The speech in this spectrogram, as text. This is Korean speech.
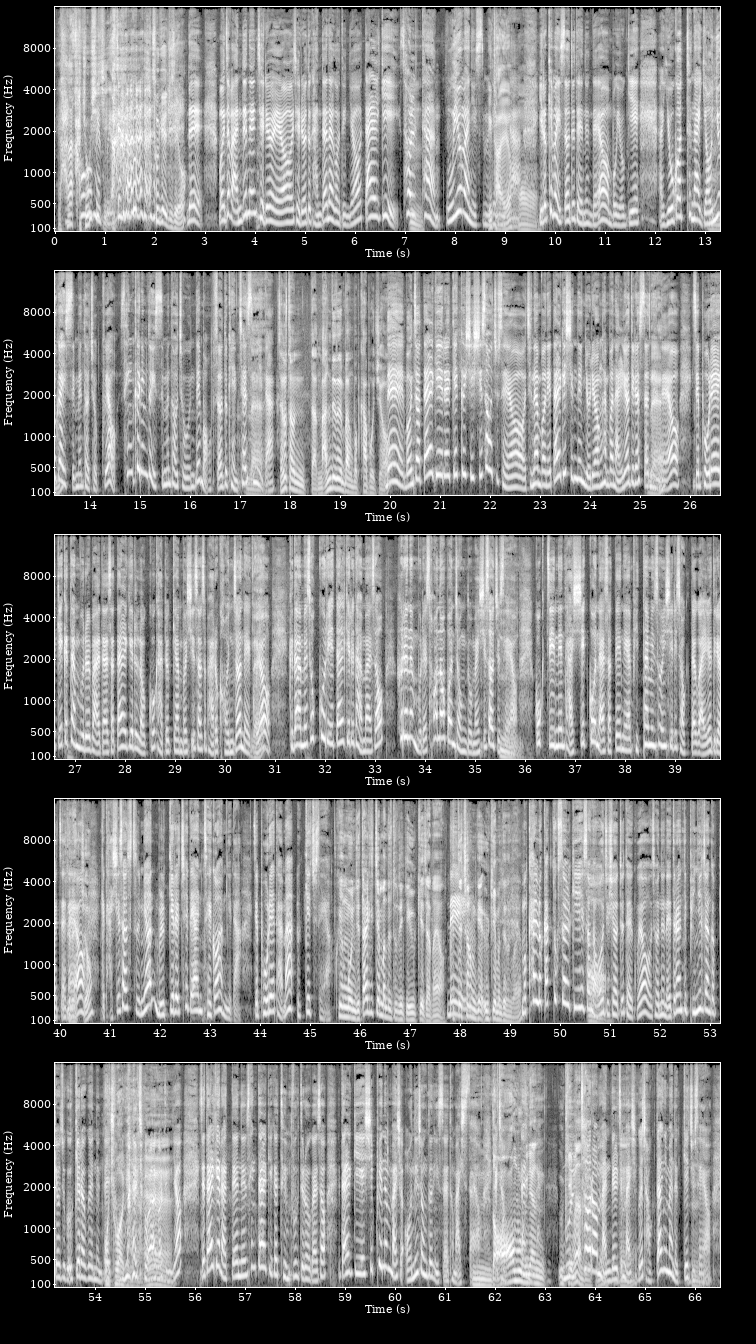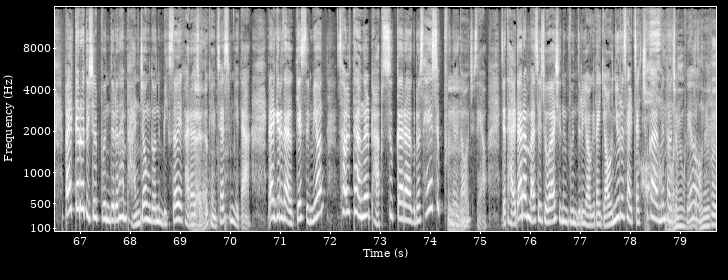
하나 가져오시지. 소개해 주세요. 네. 먼저 만드는 재료예요. 재료도 간단하거든요. 딸기, 설탕, 우유만 있으면 음. 이게 다예요? 됩니다. 어. 이렇게만 있어도 되는데요. 뭐 여기에 요거트나 연유가 음. 있으면 더 좋고요. 생크림도 있으면 더 좋은데 뭐 없어도 괜찮습니다. 네. 자, 그렇다면 일단 만드는 방법 가보죠. 네, 먼저 딸기를 깨끗이 씻어주세요. 지난번에 딸기 씻는 요령 한번 알려드렸었는데요. 네. 이제 볼에 깨끗한 물을 받아서 딸기를 넣고 가볍게 한번 씻어서 바로 건져내고요. 네. 그 다음에 소쿠리에 딸기를 담아서 흐르는 물에 서너 번 정도만 씻어주세요. 음. 꼭지는 다 씻고 나서 떼내야 비타민 손실이 적다고 알려드렸잖아요. 그랬죠. 이렇게 다 씻었으면 물기를 최대한 제거합니다. 이제 볼에 담아 으깨주세요. 그냥 뭐 이제 딸기잼 만들 때도 이렇게 으깨잖아요. 네. 그때처럼 그냥 으깨면 되는 거예요? 뭐 칼로 깍둑썰기 해서 어. 넣어주셔도 되고요. 저는 애들한테 비닐 장갑 껴주고 으깨라고 했는데 어. 정말 좋아하거든요. 이제 딸기 라떼는 생딸기가 듬뿍 들어가서 딸기에 씹히는 맛이 어느 정도는 있어야 더 맛있어요. 음, 그러니까 너무 적당히만. 그냥 물처럼. 만들지 네. 음. 마시고요. 적당히만 으깨주세요. 빨대로 드실 분들은 한 반 정도는 믹서에 갈아줘도 네. 괜찮습니다. 딸기를 다 으깼으면 설탕을 밥 숟가락으로 세 스푼을 음. 넣어주세요. 이제 달달한 맛을 좋아하시는 분들은 여기다 연유를 살짝 추가하면 더 아, 연유, 좋고요. 연유가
